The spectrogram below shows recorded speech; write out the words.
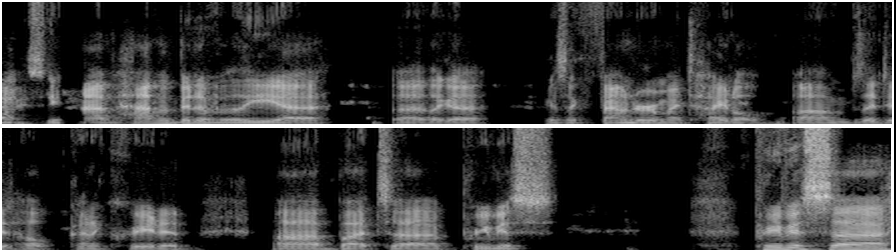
okay. have have a bit of the uh, uh, like a I guess like founder in my title um, because I did help kind of create it. Uh, but uh, previous previous uh,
